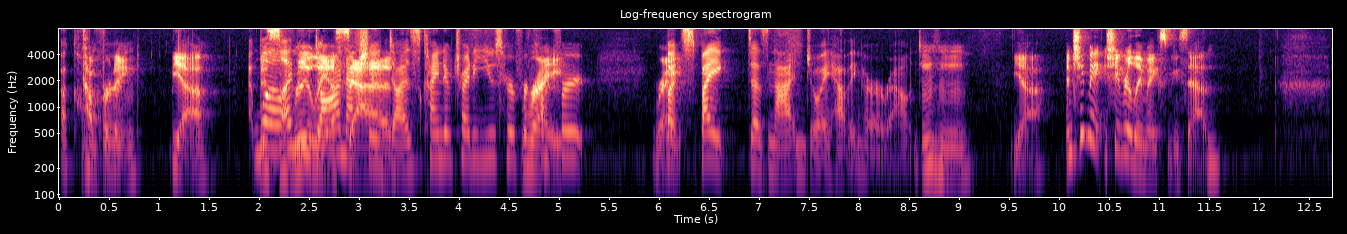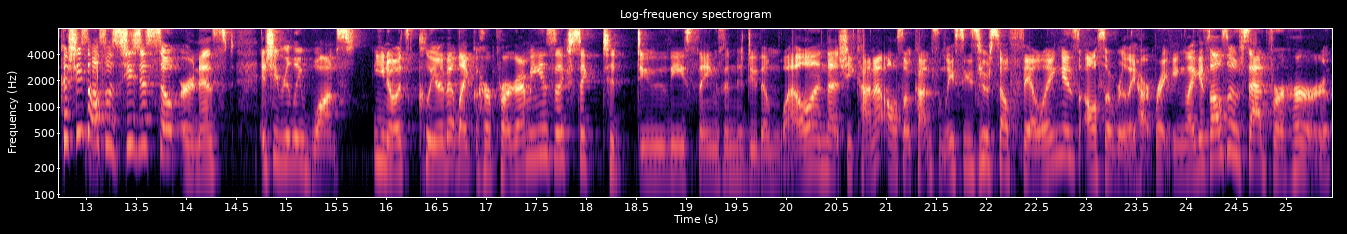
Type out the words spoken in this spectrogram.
a comfort. comforting. Yeah. Well, it's I mean, really Dawn actually does kind of try to use her for right. comfort, right? But Spike does not enjoy having her around. Mm-hmm. Yeah, and she ma- she really makes me sad because she's also she's just so earnest and she really wants you know it's clear that like her programming is just like to do these things and to do them well and that she kind of also constantly sees herself failing is also really heartbreaking like it's also sad for her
